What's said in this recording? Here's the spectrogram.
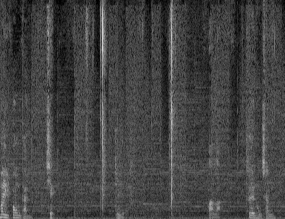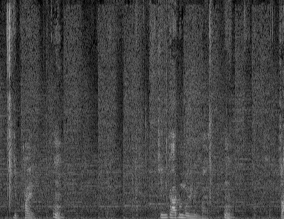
ไม่ป้องกันเช็คนี่ผ่านละ เทิร์นของฉันหยิบไพ่อืมทิ้งการ์ดบนมือหนึ่งใบอืมไร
